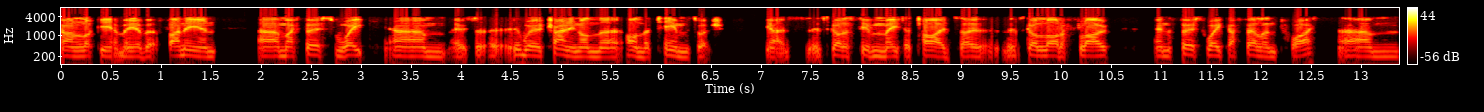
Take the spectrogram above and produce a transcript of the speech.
kind of looking at me a bit funny and uh, my first week, um, was, uh, we're training on the on the Thames, which you know it's, it's got a seven meter tide, so it's got a lot of flow. And the first week, I fell in twice, um,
